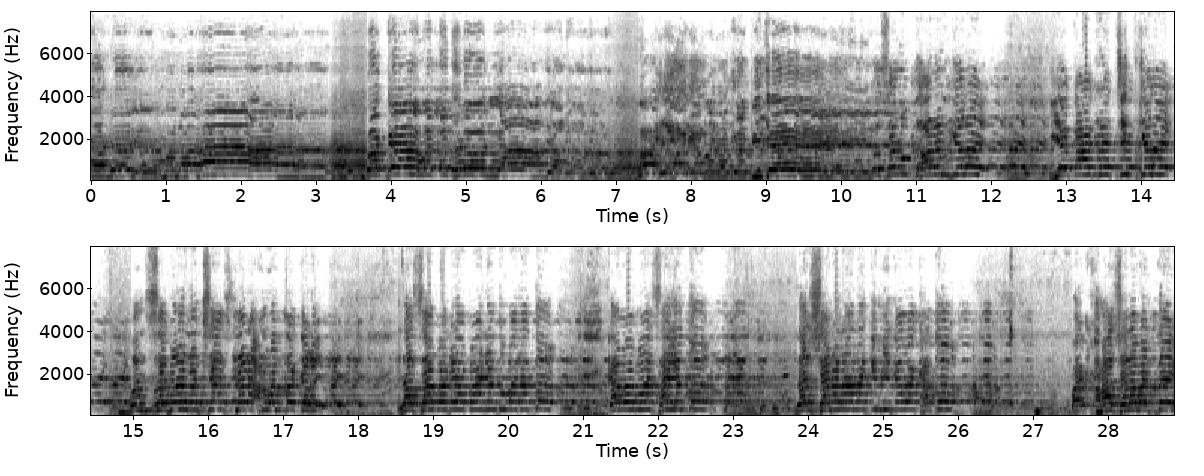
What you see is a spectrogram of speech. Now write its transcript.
एकाग्र मना भगवत धरून या ध्यान आया गमन कपिचे कसं धारण केलंय एकाग्र चित केलंय पण सगळं लक्ष असणार हनुमंताकडे जसा बगडा पाण्यात उभा राहतो कवा मासा येतो दर्शनाला आला की मी कवा खातो? बग- माशाला वाटतंय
